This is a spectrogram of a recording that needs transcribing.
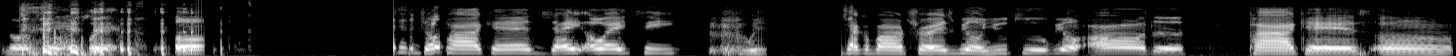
You know what I'm saying? but um, this is the Joe Podcast, J O A T. We jack of all trades. We on YouTube. We on all the podcast um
